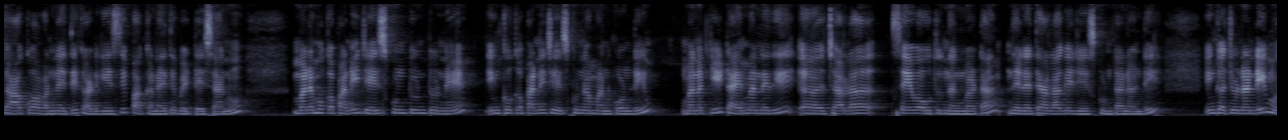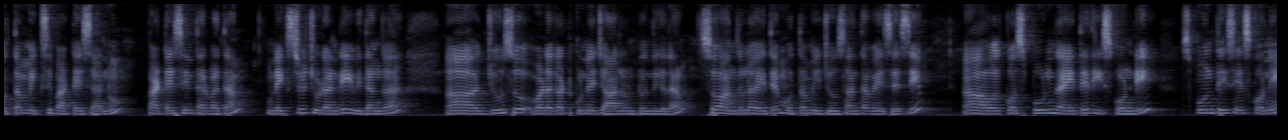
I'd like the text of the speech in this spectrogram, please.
చాకు అవన్నీ అయితే కడిగేసి పక్కన అయితే పెట్టేశాను. మనం ఒక పని చేసుకుంటుంటూనే ఇంకొక పని చేసుకున్నాం అనుకోండి మనకి టైం అనేది చాలా సేవ్ అవుతుందన్నమాట. నేనైతే అలాగే చేసుకుంటానండి. ఇంకా చూడండి మొత్తం మిక్సీ పట్టేశాను. పట్టేసిన తర్వాత నెక్స్ట్ చూడండి ఈ విధంగా జ్యూస్ వడగట్టుకునే జాలు ఉంటుంది కదా సో అందులో అయితే మొత్తం ఈ జ్యూస్ అంతా వేసేసి ఒక స్పూన్ అయితే తీసుకోండి. స్పూన్ తీసేసుకొని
